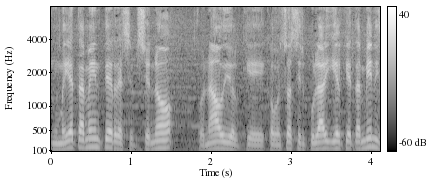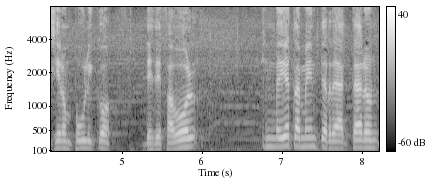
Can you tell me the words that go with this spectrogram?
Inmediatamente recepcionó, fue un audio el que comenzó a circular y el que también hicieron público desde Favol. Inmediatamente redactaron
